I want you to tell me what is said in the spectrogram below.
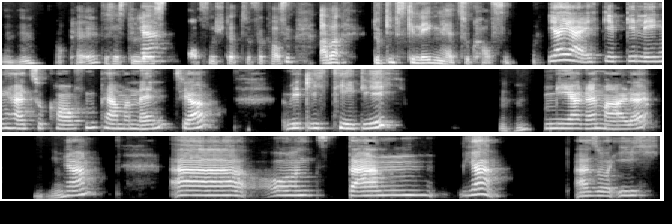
Mhm. Okay, das heißt, du ja. lässt offen statt zu verkaufen, aber du gibst Gelegenheit zu kaufen. Ja, ja, ich gebe Gelegenheit zu kaufen, permanent, ja, wirklich täglich, mhm. mehrere Male. Mhm. Ja. Äh, und dann, ja, also ich,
